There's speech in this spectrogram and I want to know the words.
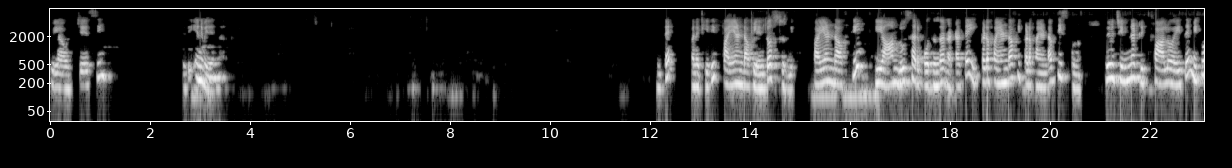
ఇలా వచ్చేసి ఇది ఎనిమిదిన్నర. అంటే మనకి ఇది ఫైవ్ అండ్ హాఫ్ లెంత్ వస్తుంది. ఫైవ్ అండ్ హాఫ్కి ఈ ఆర్మ్ లూజ్ సరిపోతుంది అన్నట్టు. అంటే ఇక్కడ ఫైవ్ అండ్ హాఫ్ ఇక్కడ ఫైవ్ అండ్ హాఫ్ తీసుకున్నాం. ఇది చిన్న ట్రిక్ ఫాలో అయితే మీకు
